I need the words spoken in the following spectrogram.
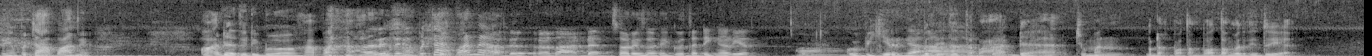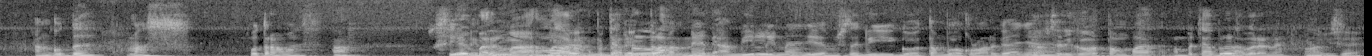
yang pecah apaan ya? Oh ada tuh di bawah kapal. ada tadi pecah apaan ya? Ada ternyata ada. Sorry sorry, gue tadi nggak lihat. Oh. Gue pikir nggak Berarti ada. tetap ada, cuman udah potong-potong berarti itu ya. Angkut dah, Mas. Putra Mas. Hah? Kesian Ya, itu bareng-bareng lah, pecah badan belah. temennya diambilin aja, maksudnya digotong bawa keluarganya. Nggak bisa digotong pak, kan pecah belah badannya. Oh, nggak bisa ya?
